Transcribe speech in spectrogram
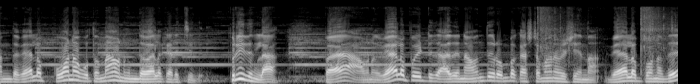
அந்த வேலை போன குத்தம் தான் அவனுக்கு இந்த வேலை கிடச்சிது. புரியுதுங்களா? இப்போ அவனுக்கு வேலை போயிட்டுது. அது நான் வந்து ரொம்ப கஷ்டமான விஷயம்தான். வேலை போனது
